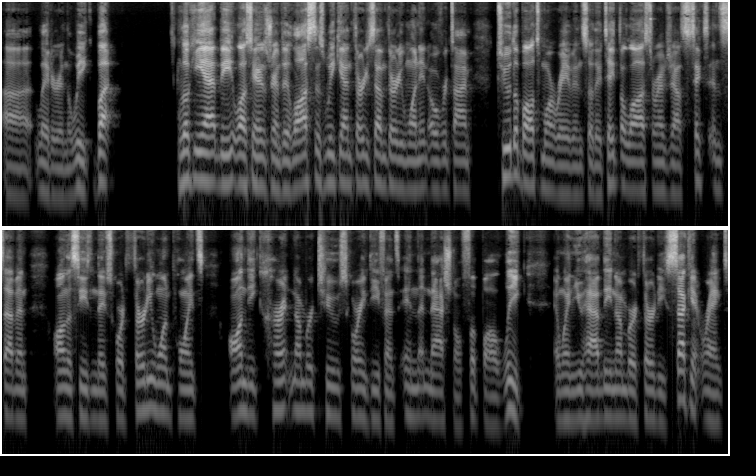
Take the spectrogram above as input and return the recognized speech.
uh, later in the week. But looking at the Los Angeles Rams, they lost this weekend 37 31 in overtime to the Baltimore Ravens. So they take the loss. The Rams are now six and seven on the season. They've scored 31 points on the current number two scoring defense in the National Football League. And when you have the number 32nd ranked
